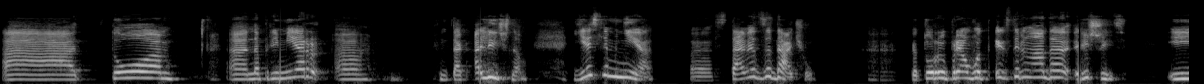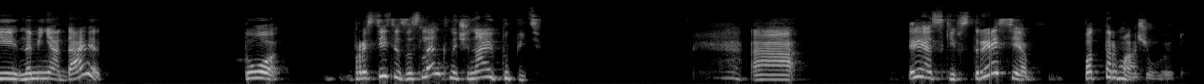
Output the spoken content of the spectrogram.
А, то Э, например, э, так, о личном. Если мне э, ставят задачу, которую прям вот экстренно надо решить, и на меня давят, то, простите за сленг, начинаю тупить. Эски в стрессе подтормаживают.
